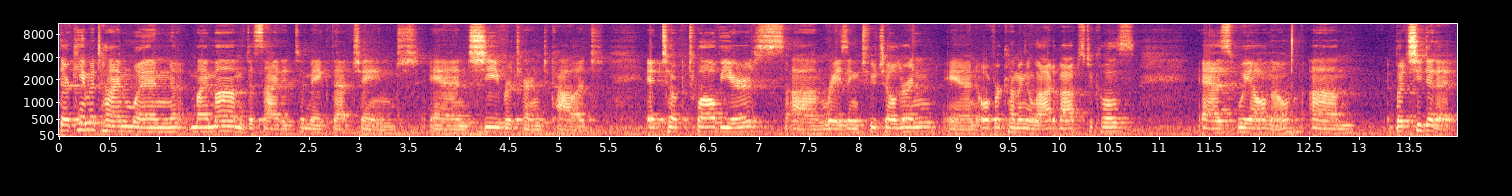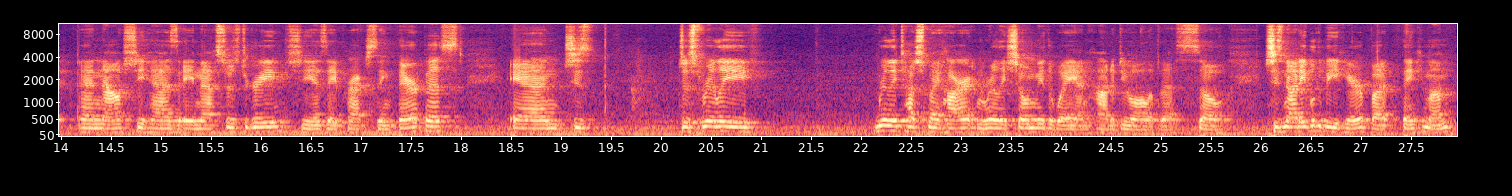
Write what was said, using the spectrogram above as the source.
there came a time when my mom decided to make that change and she returned to college. It took 12 years um, raising two children and overcoming a lot of obstacles, as we all know. Um, but she did it, and now she has a master's degree. She is a practicing therapist, and she's just really, really touched my heart and really shown me the way on how to do all of this. So she's not able to be here, but thank you, Mom.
